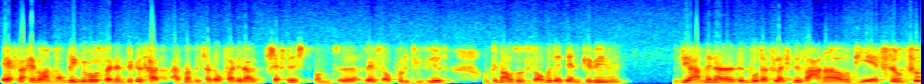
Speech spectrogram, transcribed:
erst nachher, wenn man ein Problembewusstsein entwickelt hat, hat man sich halt auch weiter damit beschäftigt und äh, selbst auch politisiert. Und genauso ist es auch mit der Band gewesen. Wir haben dann, dann wurde da vielleicht Nirvana und die Ärzte und so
